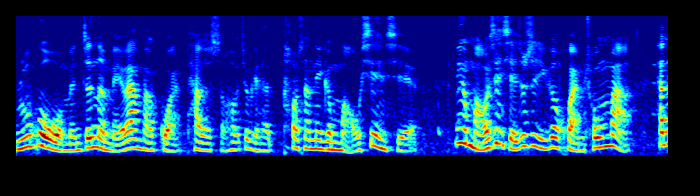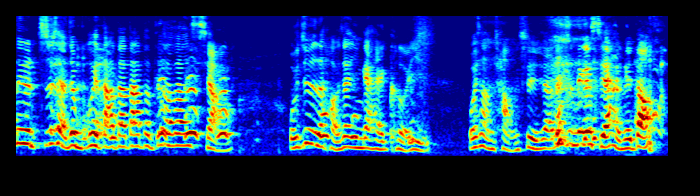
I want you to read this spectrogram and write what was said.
如果我们真的没办法管他的时候，就给他套上那个毛线鞋，那个毛线鞋就是一个缓冲嘛，它那个指甲就不会哒哒哒的哒哒的响，我就觉得好像应该还可以，我想尝试一下，但是那个鞋还没到。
